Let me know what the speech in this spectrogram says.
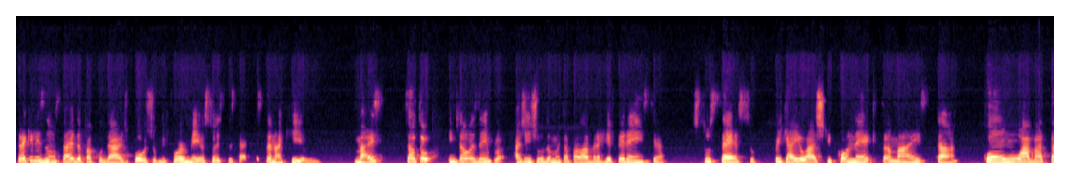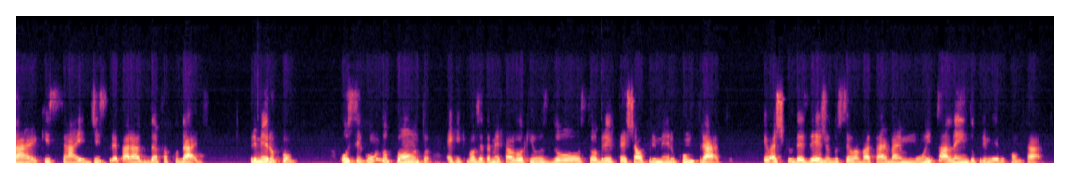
Será que eles não saem da faculdade? Poxa, eu me formei, eu sou especialista naquilo. Mas, então, exemplo, a gente usa muito a palavra referência, sucesso, porque aí eu acho que conecta mais, tá? Com o avatar que sai despreparado da faculdade. Primeiro ponto. O segundo ponto é que você também falou que usou sobre fechar o primeiro contrato. Eu acho que o desejo do seu avatar vai muito além do primeiro contato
